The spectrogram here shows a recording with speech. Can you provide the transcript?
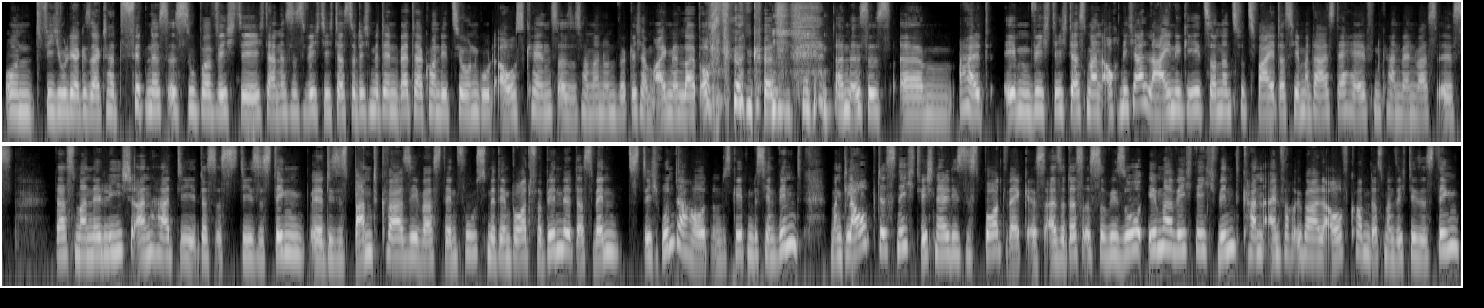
Und wie Julia gesagt hat, Fitness ist super wichtig. Dann ist es wichtig, dass du dich mit den Wetterkonditionen gut auskennst. Also das haben wir nun wirklich am eigenen Leib auch spüren können. Dann ist es ähm, halt eben wichtig, dass man auch nicht alleine geht, sondern zu zweit, dass jemand da ist, der helfen kann, wenn was ist dass man eine Leash anhat, die, das ist dieses Ding, äh, dieses Band quasi, was den Fuß mit dem Board verbindet, dass wenn es dich runterhaut und es geht ein bisschen Wind, man glaubt es nicht, wie schnell dieses Board weg ist. Also das ist sowieso immer wichtig. Wind kann einfach überall aufkommen, dass man sich dieses Ding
